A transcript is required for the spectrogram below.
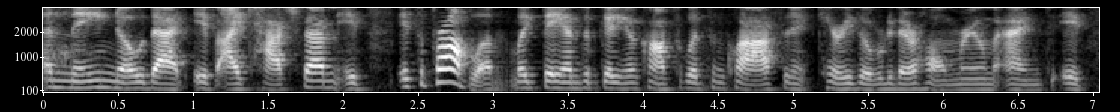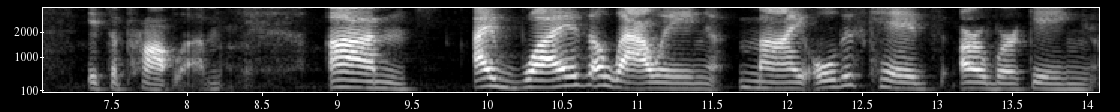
and they know that if I catch them it's it's a problem. Like they end up getting a consequence in class and it carries over to their homeroom and it's it's a problem. Um, I was allowing my oldest kids are working,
